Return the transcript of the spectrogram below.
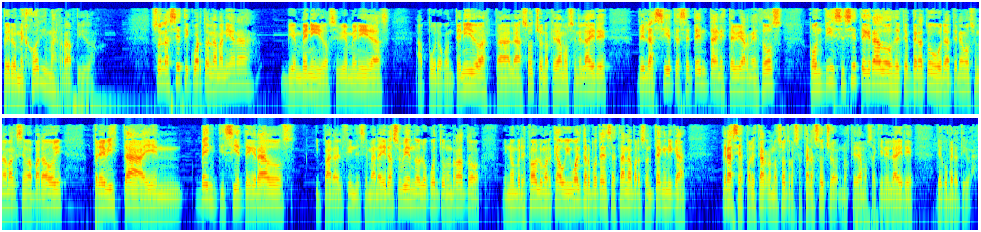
pero mejor y más rápido. Son las siete y cuarto de la mañana, bienvenidos y bienvenidas a Puro Contenido, hasta las ocho nos quedamos en el aire, de las siete a setenta en este viernes 2, con 17 grados de temperatura. Tenemos una máxima para hoy prevista en 27 grados y para el fin de semana irá subiendo, lo cuento en un rato. Mi nombre es Pablo Marcau y Walter Potenza está en la operación técnica. Gracias por estar con nosotros. Hasta las 8 nos quedamos aquí en el aire de Cooperativa.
